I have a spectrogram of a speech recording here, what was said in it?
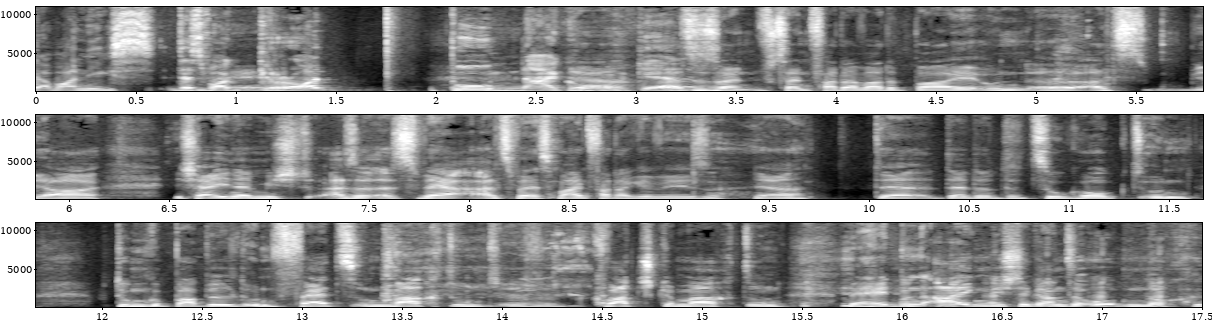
da war nichts, das war Nee. gerade, boom, guck Ja, gell? also sein, sein Vater war dabei und äh, als ja, ich erinnere mich, also es wäre, als wäre es mein Vater gewesen, ja, der, der da dazu hockt und dumm gebabbelt und fetz und macht und äh, Quatsch gemacht und wir hätten eigentlich der ganze oben noch, äh,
